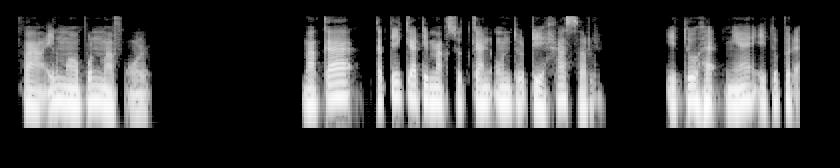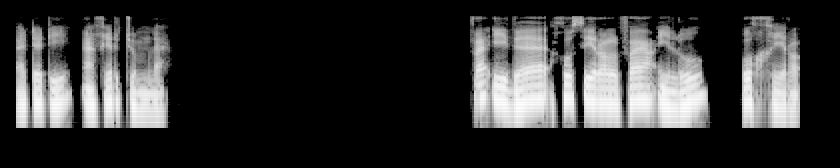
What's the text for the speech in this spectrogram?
fa'il maupun maf'ul. Maka ketika dimaksudkan untuk dihasr, itu haknya itu berada di akhir jumlah. Fa'idha khusiral fa'ilu ukhira.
